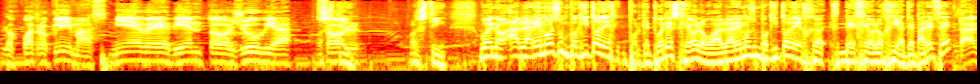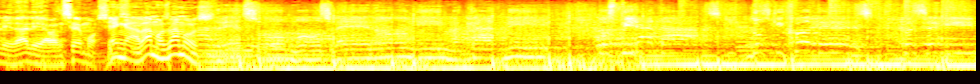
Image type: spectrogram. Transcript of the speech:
los cuatro climas, nieve, viento, lluvia, sol. Hosti. Bueno, hablaremos un poquito de. Porque tú eres geólogo, hablaremos un poquito de, ge- de geología, ¿te parece? Dale, dale, avancemos. sí, Venga, sí. vamos, vamos. Somos Lennon y McCartney, los piratas, los Quijotes, perseguimos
